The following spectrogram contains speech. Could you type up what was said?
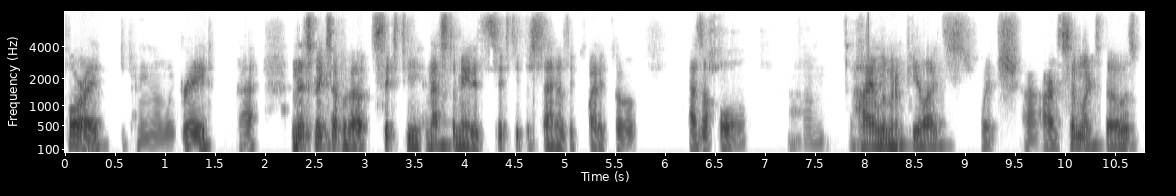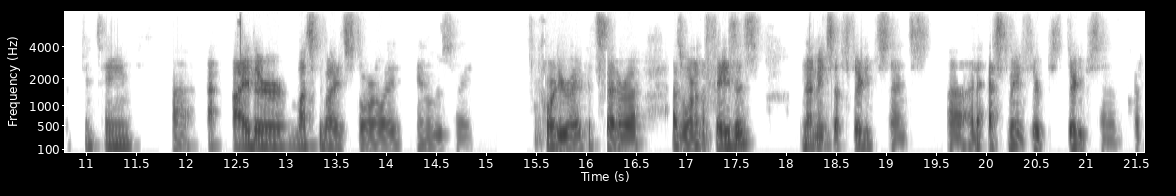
chlorite, depending on what grade. Right? And this makes up about 60, an estimated 60% of the Quetico as a whole. Um, high aluminum pelites, which uh, are similar to those, but contain uh, either muscovite, staurolite, andalusite, cordierite, etc., as one of the phases. And that makes up 30%, uh, an estimated 30% of the Quetico.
